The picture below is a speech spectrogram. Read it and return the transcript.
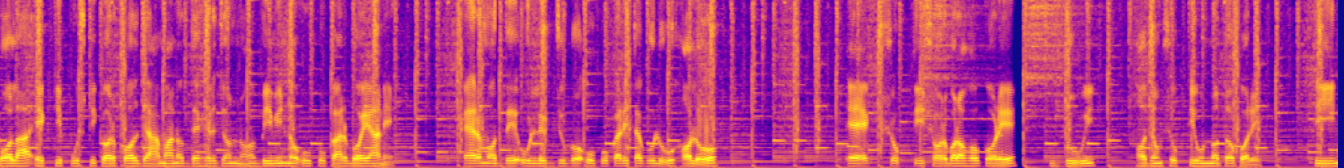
কলা একটি পুষ্টিকর ফল যা মানবদেহের জন্য বিভিন্ন উপকার বয়ে আনে। এর মধ্যে উল্লেখযোগ্য উপকারিতাগুলো হল এক, শক্তি সরবরাহ করে। দুই, হজম শক্তি উন্নত করে। তিন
